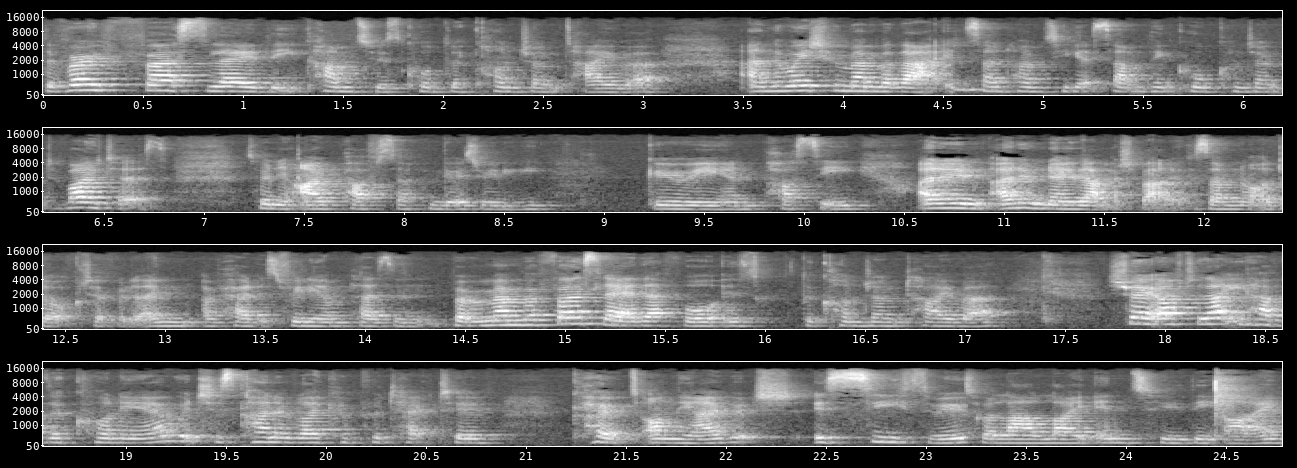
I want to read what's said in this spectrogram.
the very first layer that you come to is called the conjunctiva and the way to remember that is sometimes you get something called conjunctivitis so when your eye puffs up and goes really gooey and pussy. I don't, I don't know that much about it because I'm not a doctor, but i have heard it's really unpleasant. But remember, first layer, therefore, is the conjunctiva. Straight after that, you have the cornea, which is kind of like a protective coat on the eye, which is see-through to allow light into the eye.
